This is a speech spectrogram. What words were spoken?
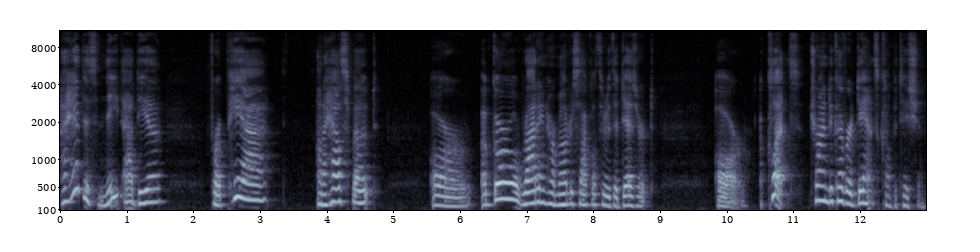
I had this neat idea for a PI on a houseboat or a girl riding her motorcycle through the desert, or a klutz trying to cover a dance competition.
